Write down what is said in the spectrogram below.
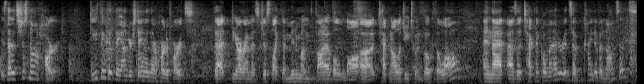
is that it's just not hard. Do you think that they understand in their heart of hearts that DRM is just like the minimum viable law uh, technology to invoke the law, and that as a technical matter, it's a kind of a nonsense?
